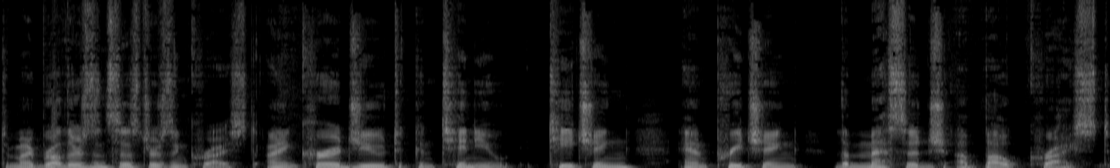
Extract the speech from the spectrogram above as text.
To my brothers and sisters in Christ, I encourage you to continue teaching and preaching the message about Christ.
